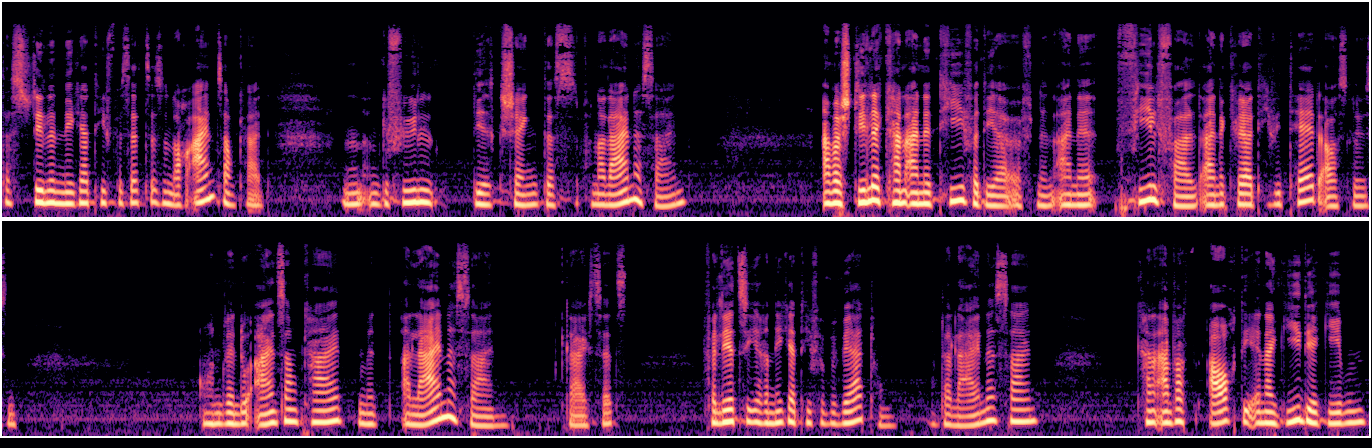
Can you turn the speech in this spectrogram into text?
dass Stille negativ besetzt ist und auch Einsamkeit ein, ein Gefühl dir geschenkt, das von alleine sein. Aber Stille kann eine Tiefe dir eröffnen, eine Vielfalt, eine Kreativität auslösen. Und wenn du Einsamkeit mit Alleine sein gleichsetzt, verliert sie ihre negative Bewertung. Und Alleine sein kann einfach auch die Energie dir geben,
